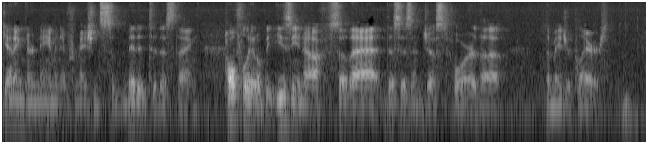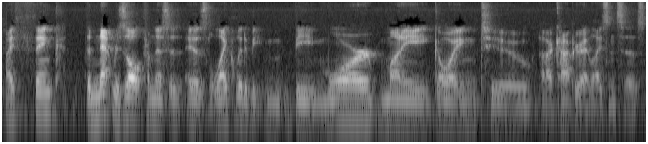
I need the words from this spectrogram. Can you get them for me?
getting their name and information submitted to this thing. Hopefully, it'll be easy enough so that this isn't just for the the major players. I think the net result from this is, is likely to be be more money going to uh, copyright licenses.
